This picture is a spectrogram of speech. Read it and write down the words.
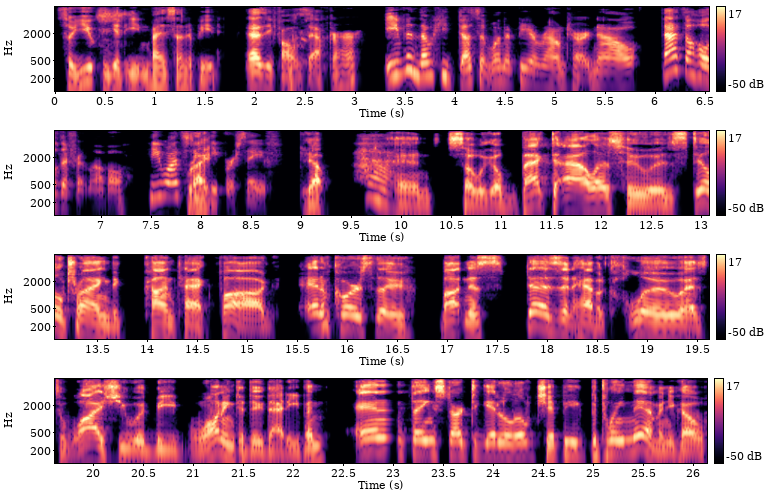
So you can get eaten by a centipede as he follows after her, even though he doesn't want to be around her. Now, that's a whole different level. He wants to Right. keep her safe. Yep. And so we go back to Alice, who is still trying to contact Fogg. And of course, the botanist doesn't have a clue as to why she would be wanting to do that, even. And things start to get a little chippy between them. And you go,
